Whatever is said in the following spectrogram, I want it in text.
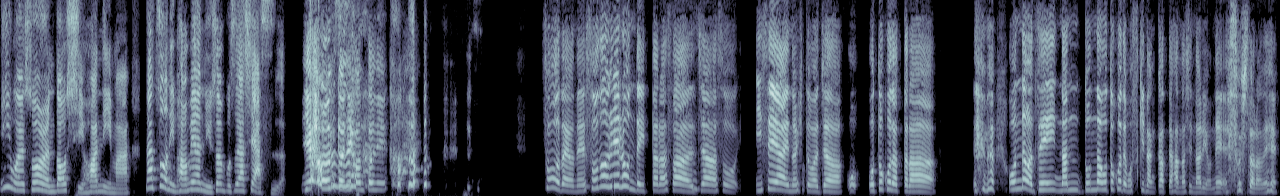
你以为所有人都喜欢你吗？那坐你旁边的女生不是要吓死了？いや、就是本当に本当に。そうだよね。その理論で言ったらさ、じゃあそう、 異性愛の人はじゃあ、お、男だったら、な 女は全員なん、どんな男でも好きなんかって話になるよね。そしたらね。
